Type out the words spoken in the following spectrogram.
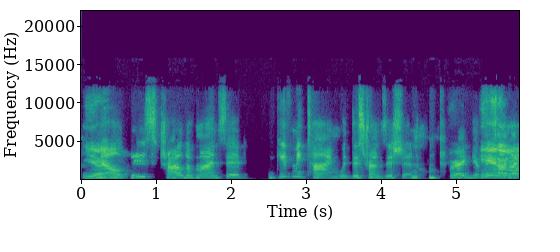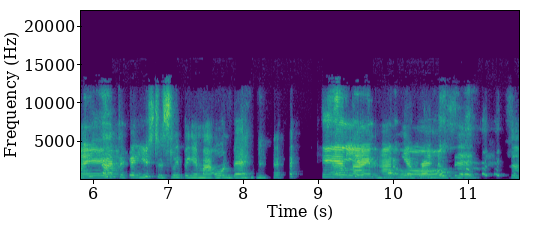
Yeah. No, this child of mine said, Give me time with this transition, right? Give me time. I need time to get used to sleeping in my own bed. He ain't lying at me a brand new all. bed. So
